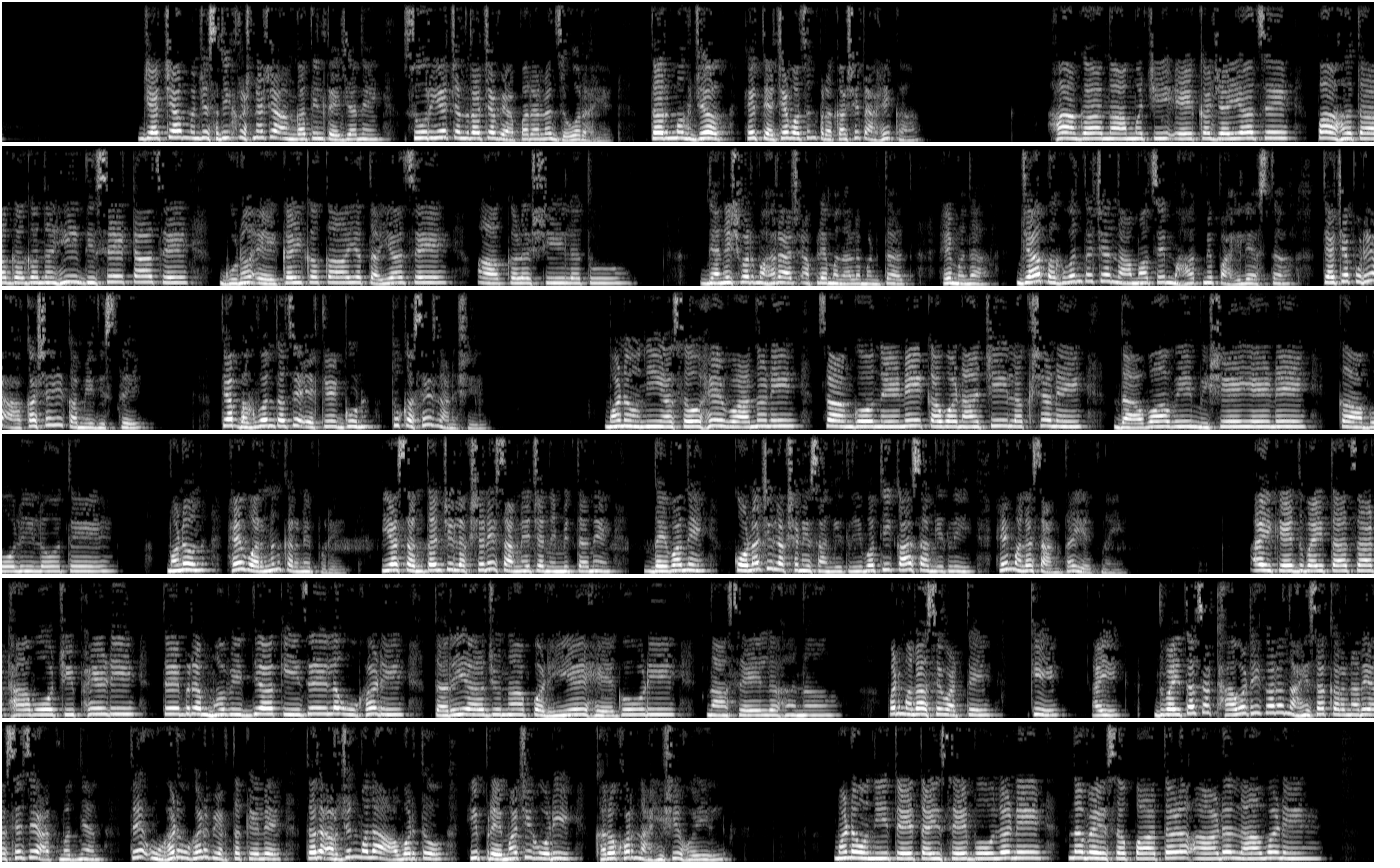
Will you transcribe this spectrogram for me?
ज्याच्या म्हणजे श्रीकृष्णाच्या अंगातील तेजाने सूर्य चंद्राच्या व्यापाराला जोर आहे. तर मग जग हे त्याच्या वाचून प्रकाशित आहे का? हा गा नामची एक जयाचे पाहता गगनही दिसे टाचे गुण एकैक काय तयाचे आकळशील तू. ज्ञानेश्वर महाराज आपल्या मनाला म्हणतात हे मना ज्या भगवंताच्या नामाचे महात्म्य पाहिले असता त्याच्या पुढे आकाशही कमी दिसते. त्या भगवंताचे एक एक गुण तू कसे जाणशील? म्हणून असो हे वानणे सांगो नेणे कवनाची लक्षणे दावावी मिशे येणे का बोलिलो ते? म्हणून हे वर्णन करणे पुरे. या संतांची लक्षणे सांगण्याच्या निमित्ताने देवाने कोणाची लक्षणे सांगितली व ती का सांगितली हे मला सांगता येत नाही. ऐके द्वैताचा ठावोची फेडी ते ब्रह्मविद्या की जेल उघडी तरी अर्जुना पढिये हे गोडी नासेल हन. पण मला असे वाटते की ऐक द्वैताचा ठाव ठिकाणा नाहीसा करणारे असे जे आत्मज्ञान ते उघड उघड व्यक्त केले तर अर्जुन मला आवडतो ही प्रेमाची गोडी खरोखर नाहीशी होईल. म्हणून ते तैसे बोलणे नवे सपातळ आड लावणे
